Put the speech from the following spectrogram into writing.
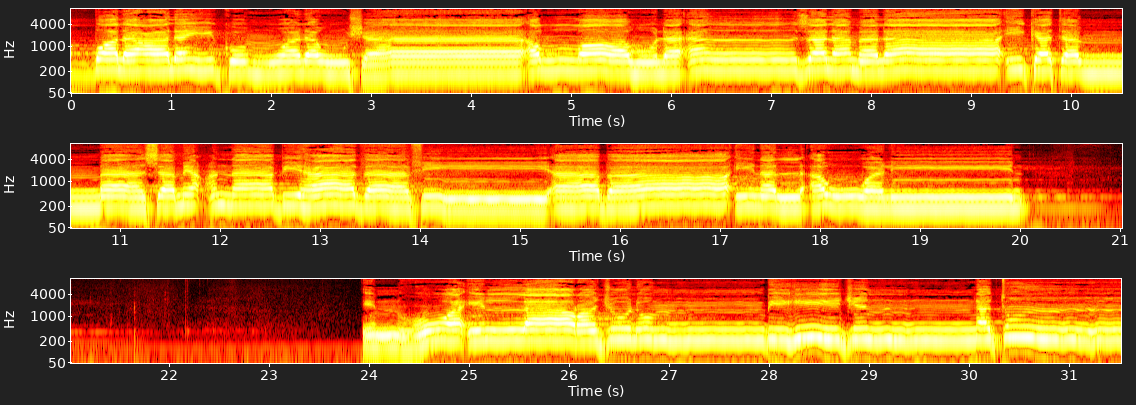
فضل عليكم ولو شاء الله لأنزل ملائكة ما سمعنا بهذا في آبائنا الأولين. إن هو إلا رجل به جنة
